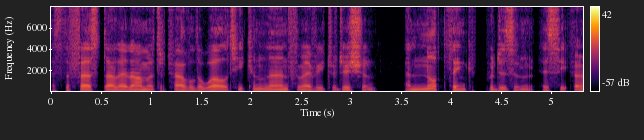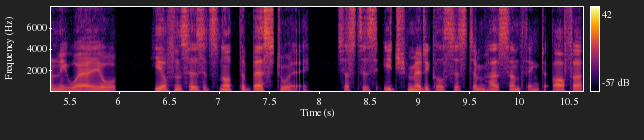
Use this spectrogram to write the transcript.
as the first Dalai Lama to travel the world, he can learn from every tradition and not think Buddhism is the only way, or he often says it's not the best way. Just as each medical system has something to offer,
